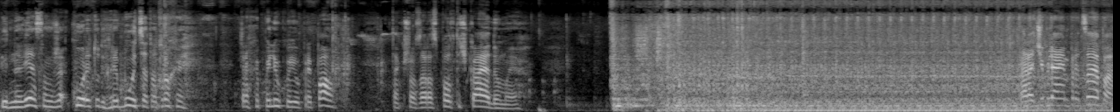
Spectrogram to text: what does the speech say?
Під навісом вже кури тут грибуються, то трохи, трохи пилюкою припав. Так що зараз полтичка, я думаю. Зараз чіпляємо прицепа.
